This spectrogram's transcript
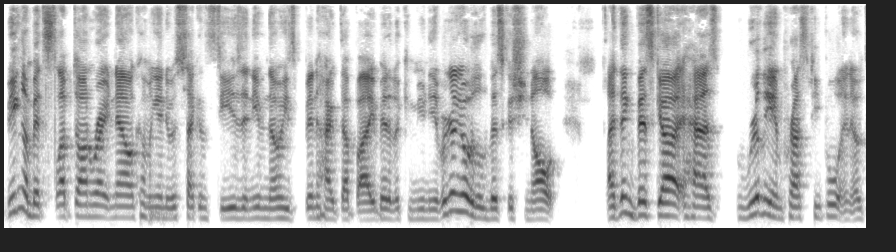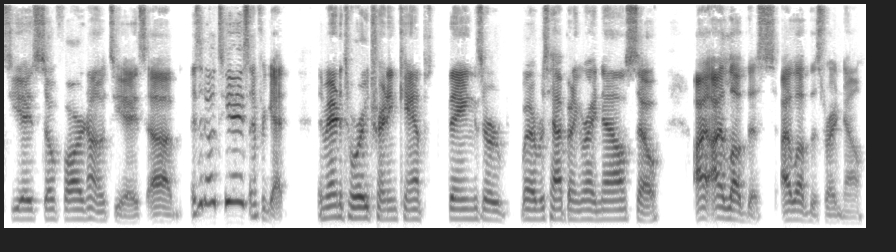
being a bit slept on right now coming into his second season, even though he's been hyped up by a bit of the community. We're going to go with Laviska Shenault. I think Visca has really impressed people in OTAs so far. Not OTAs. Uh, is it OTAs? I forget. The mandatory training camp things or whatever's happening right now. So I, I love this. I love this right now.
